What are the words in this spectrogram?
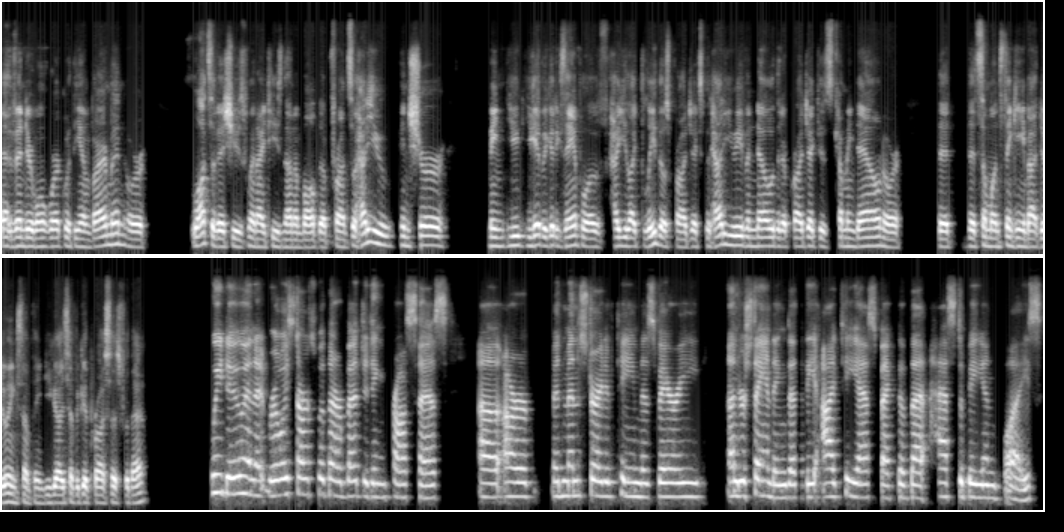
that vendor won't work with the environment or lots of issues when IT is not involved up front so how do you ensure mean, you, you gave a good example of how you like to lead those projects, but how do you even know that a project is coming down or that that someone's thinking about doing something? Do you guys have a good process for that? We do, and it really starts with our budgeting process. Uh, our administrative team is very understanding that the IT aspect of that has to be in place.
